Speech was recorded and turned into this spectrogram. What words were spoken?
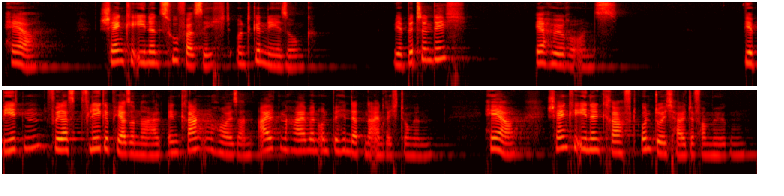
Herr, schenke ihnen Zuversicht und Genesung. Wir bitten dich, erhöre uns. Wir beten für das Pflegepersonal in Krankenhäusern, Altenheimen und Behinderteneinrichtungen. Herr, schenke ihnen Kraft und Durchhaltevermögen.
